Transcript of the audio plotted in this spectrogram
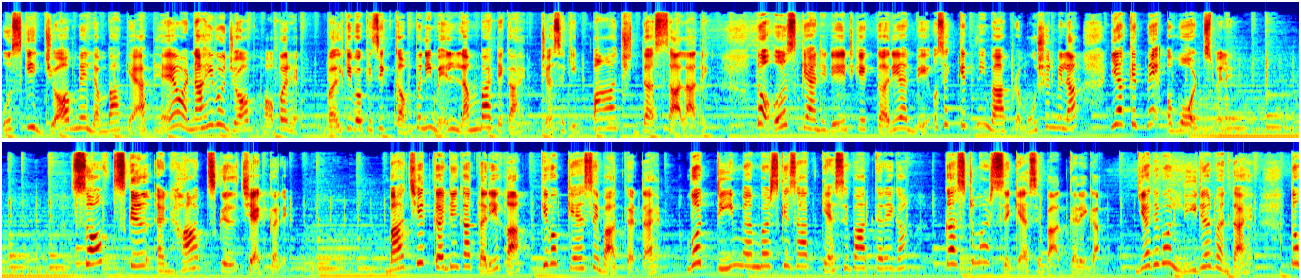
उसकी जॉब में लंबा गैप है और ना ही वो जॉब हॉपर है, बल्कि वो किसी कंपनी में लंबा टिका है, जैसे कि पाँच दस साल आदि। तो उस कैंडिडेट के करियर में उसे कितनी बार प्रमोशन मिला या कितने अवार्ड्स मिले? Soft skill and hard skill check करें। बातचीत करने का तरीका कि वो कैसे बात करता है, वो टीम मेंबर्स के साथ कैसे बात करेगा कस्टमर से कैसे बात करेगा यदि वो लीडर बनता है तो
